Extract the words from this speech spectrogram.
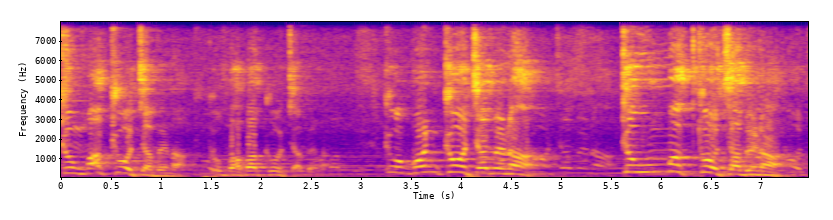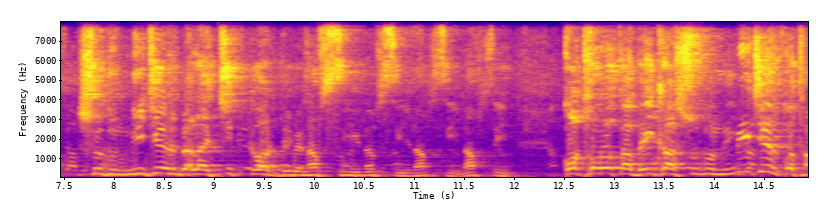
কেউ মাকেও চাবে না, কেউ বাবাকেও চাবে না, কেউ বোনকেও চাবে না, কেউ উম্মতকেও চাবে না। শুধু নিজের বেলায় চিৎকার দিবে, নাফসি নাফসি নাফসি নাফসি। কঠোরতা দেখা শুধু নিজের কথা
